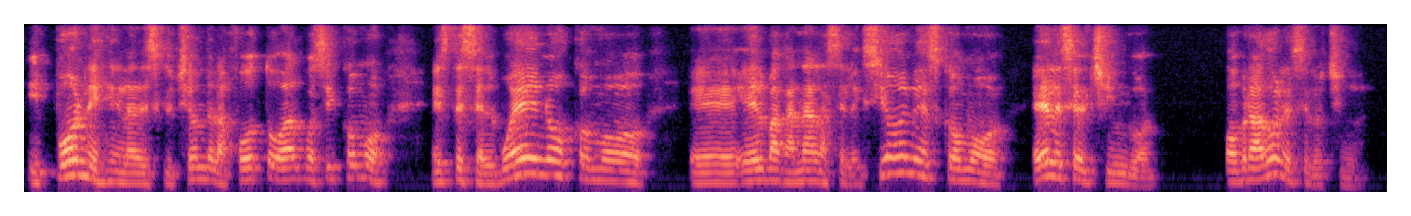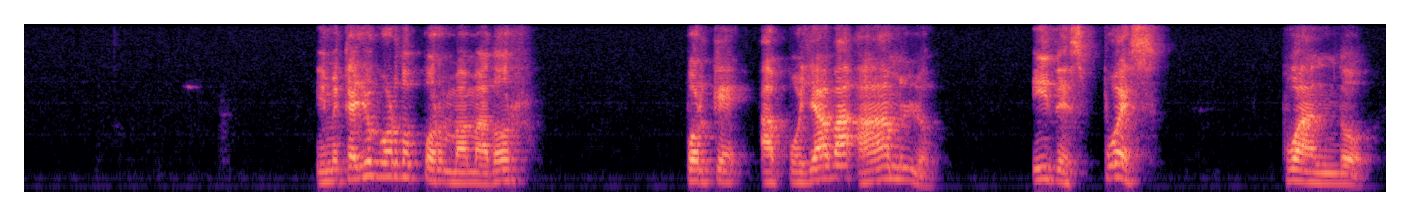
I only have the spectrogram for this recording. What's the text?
y pone en la descripción de la foto algo así como, este es el bueno, como eh, él va a ganar las elecciones, como él es el chingón. Obrador es el chingón. Y me cayó gordo por mamador, porque apoyaba a AMLO, Y después, cuando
